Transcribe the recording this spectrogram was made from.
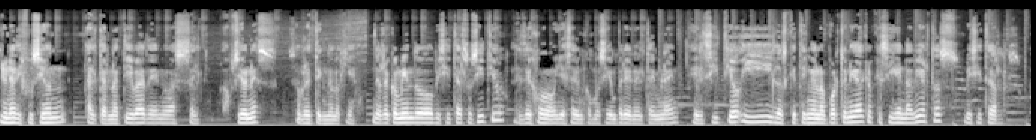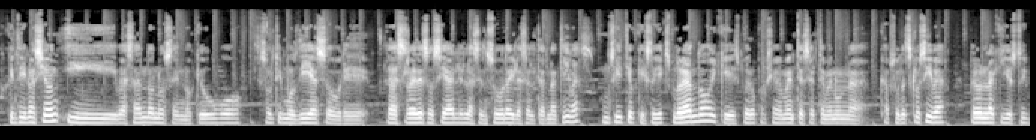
y una difusión alternativa de nuevas opciones sobre tecnología. Les recomiendo visitar su sitio. Les dejo, ya saben, como siempre, en el timeline el sitio y los que tengan la oportunidad, creo que siguen abiertos, visitarlos. A continuación, y basándonos en lo que hubo estos últimos días sobre las redes sociales, la censura y las alternativas, un sitio que estoy explorando y que espero próximamente hacer también una cápsula exclusiva pero en la que yo estoy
